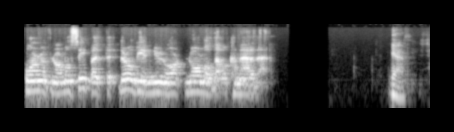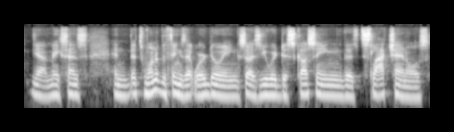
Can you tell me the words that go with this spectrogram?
form of normalcy, but th- there will be a new nor- normal that will come out of that. Yeah, yeah, makes sense. And that's one of the things that we're doing. So as you were discussing the Slack channels,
